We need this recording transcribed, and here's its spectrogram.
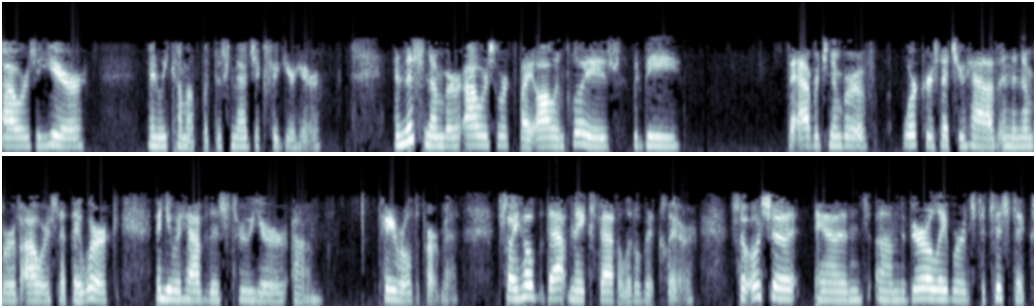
hours a year and we come up with this magic figure here. And this number, hours worked by all employees, would be the average number of workers that you have and the number of hours that they work, and you would have this through your um, payroll department. So I hope that makes that a little bit clear. So OSHA and um, the Bureau of Labor and Statistics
